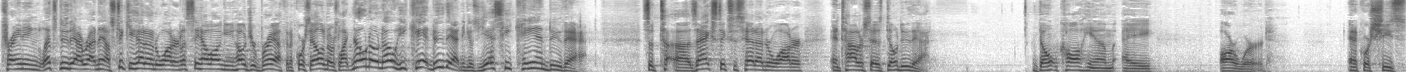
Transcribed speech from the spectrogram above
training? Let's do that right now. Stick your head underwater and let's see how long you can hold your breath. And of course, Eleanor's like, No, no, no, he can't do that. And he goes, Yes, he can do that. So uh, Zach sticks his head underwater and Tyler says, Don't do that. Don't call him a R word. And of course, she's,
